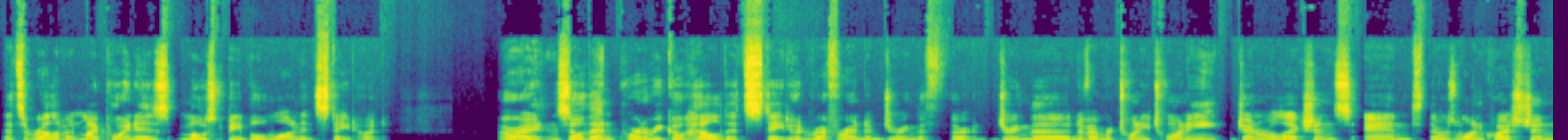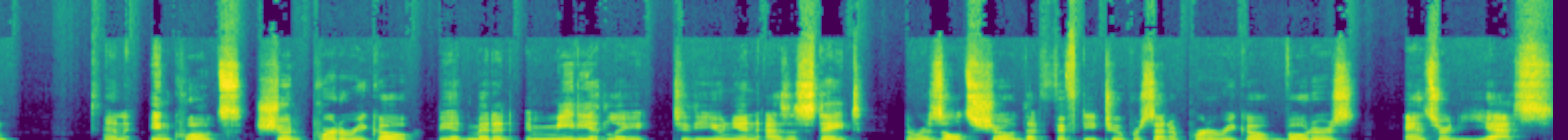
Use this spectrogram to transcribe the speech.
that's irrelevant. My point is, most people wanted statehood. All right, and so then Puerto Rico held its statehood referendum during the thir- during the November 2020 general elections, and there was one question, and in quotes, should Puerto Rico be admitted immediately to the union as a state? The results showed that 52% of Puerto Rico voters answered yes.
